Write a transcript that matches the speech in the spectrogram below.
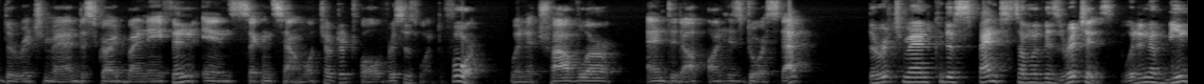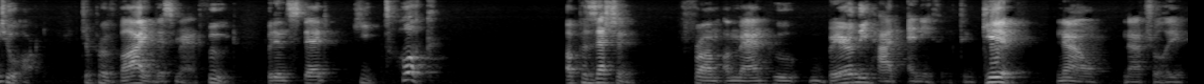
the rich man described by Nathan in 2 Samuel chapter 12 verses 1 to 4. When a traveler ended up on his doorstep, the rich man could have spent some of his riches. It wouldn't have been too hard to provide this man food. But instead, he took a possession from a man who barely had anything to give. Now, naturally,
